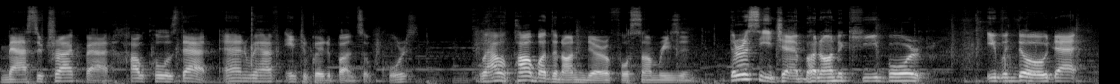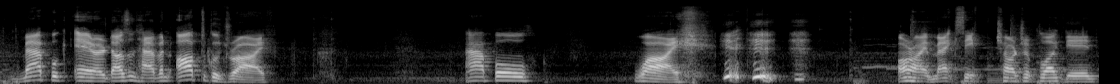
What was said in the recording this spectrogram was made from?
massive trackpad. How cool is that? And we have integrated buttons of course. We have a power button on there for some reason. There is a eject button on the keyboard even though that MacBook Air doesn't have an optical drive. Apple, why? Alright, MagSafe charger plugged in.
